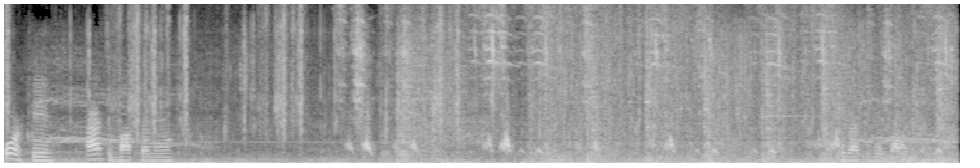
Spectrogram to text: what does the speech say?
Poor kid. I had to bop that man. Have to get bopped.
